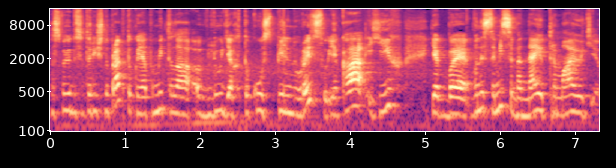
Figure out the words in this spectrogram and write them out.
За свою десятирічну практику я помітила в людях таку спільну рису, яка їх. Якби вони самі себе нею тримають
